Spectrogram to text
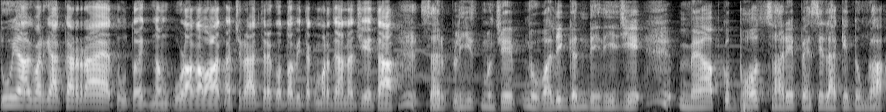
तू यहाँ पर क्या कर रहा है? तू तो एकदम कूड़ा का बड़ा कचरा है, तेरे को तो अभी तक मर जाना चाहिए था। सर प्लीज़ मुझे वो वाली गन दे दीजिए। मैं आपको बहुत सारे पैसे ला के दूँगा।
